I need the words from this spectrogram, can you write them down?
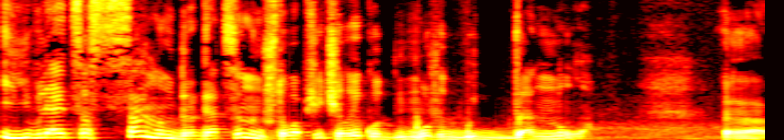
и является самым драгоценным, что вообще человеку может быть дано. Э,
